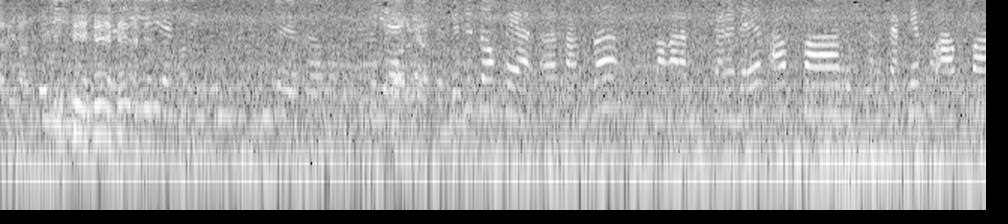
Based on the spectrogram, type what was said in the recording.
nyari hati. Iya sering komunikasi juga ya sama iya, iya. biasanya tuh kayak eh, tante makanan kesukaan Dayak apa? Resepnya tuh apa?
